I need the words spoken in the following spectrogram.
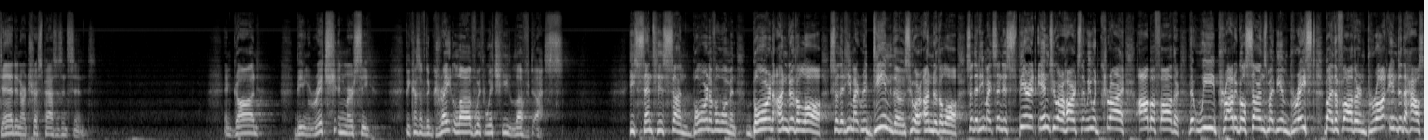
dead in our trespasses and sins and God, being rich in mercy, because of the great love with which He loved us, He sent his son, born of a woman, born under the law, so that he might redeem those who are under the law, so that he might send his spirit into our hearts, that we would cry, Abba, Father, that we, prodigal sons, might be embraced by the Father and brought into the house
